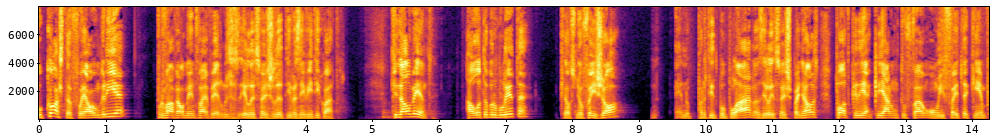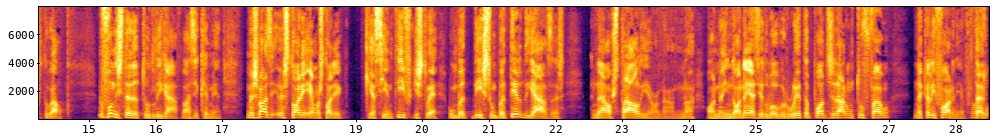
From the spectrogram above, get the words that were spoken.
O Costa foi à Hungria, provavelmente vai haver eleições legislativas em 24. Finalmente, há outra borboleta, que é o senhor Feijó, é no Partido Popular, nas eleições espanholas, pode criar, criar um tufão ou um efeito aqui em Portugal. No fundo, isto era tudo ligado, basicamente. Mas basi- a história é uma história que é científica, isto é, um, diz-se, um bater de asas na Austrália ou na, na- ou na Indonésia de uma borboleta pode gerar um tufão na Califórnia. Portanto.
